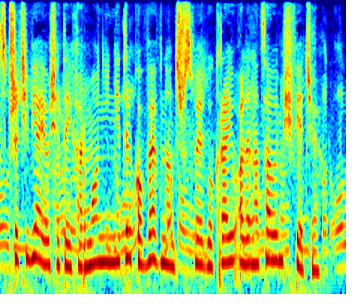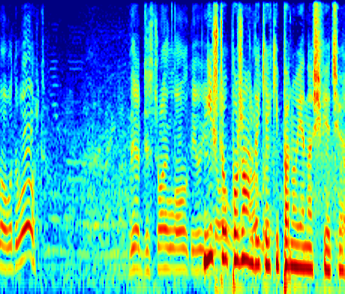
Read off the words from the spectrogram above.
Sprzeciwiają się tej harmonii nie tylko wewnątrz swojego kraju, ale na całym świecie. Niszczą porządek, jaki panuje na świecie.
